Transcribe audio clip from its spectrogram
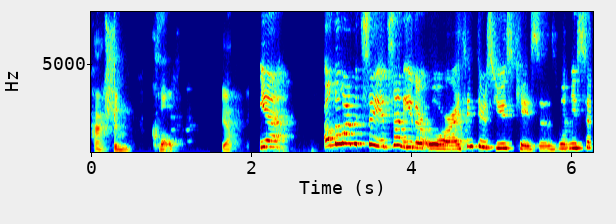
passion, qual. Yeah. Yeah, Although I would say it's not either or. I think there's use cases. When you say,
